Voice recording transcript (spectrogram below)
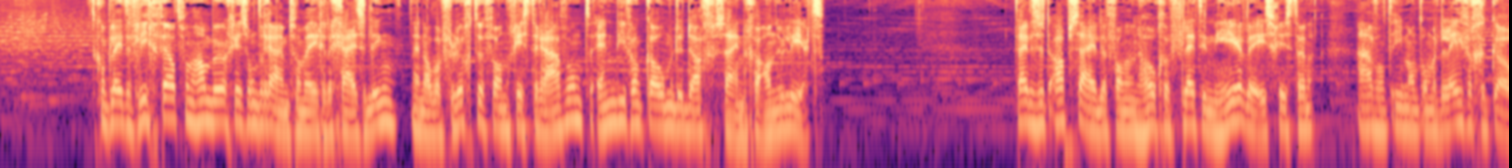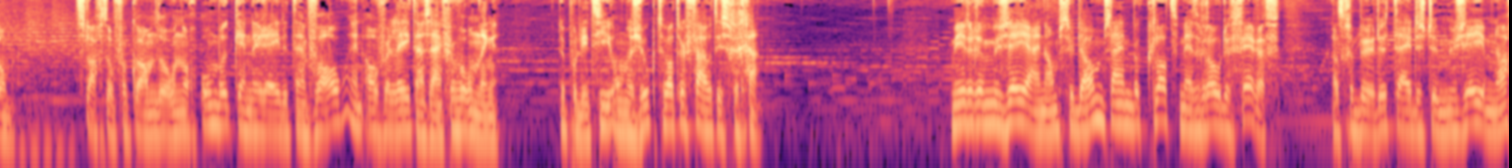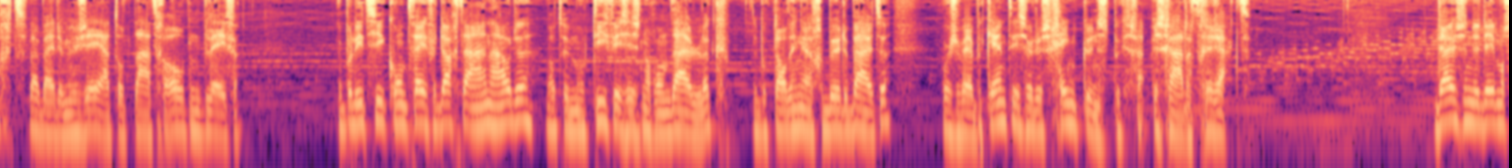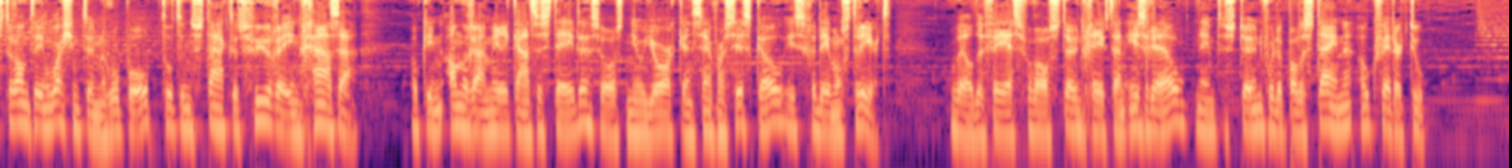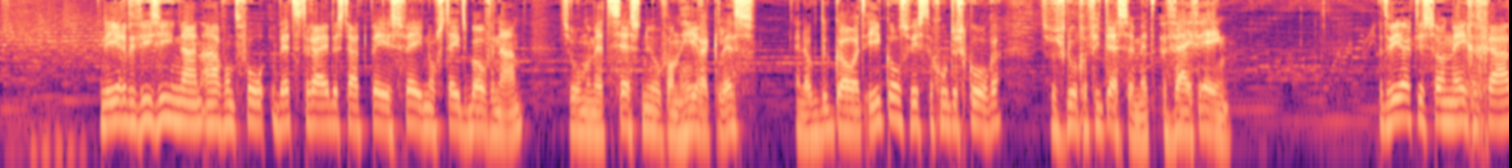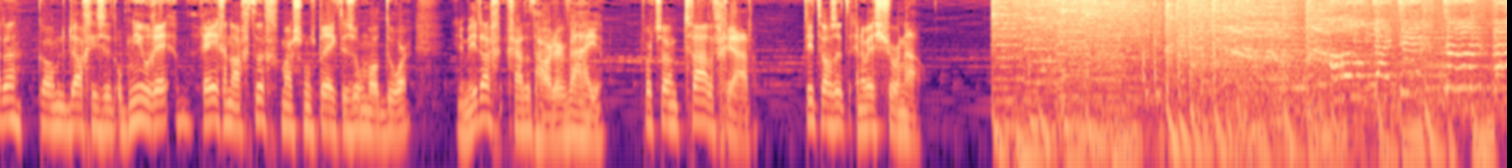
Het complete vliegveld van Hamburg is ontruimd vanwege de gijzeling en alle vluchten van gisteravond en die van komende dag zijn geannuleerd. Tijdens het afzeilen van een hoge flat in Heerlen is gisteravond iemand om het leven gekomen. Het slachtoffer kwam door een nog onbekende reden ten val en overleed aan zijn verwondingen. De politie onderzoekt wat er fout is gegaan. Meerdere musea in Amsterdam zijn beklad met rode verf. Dat gebeurde tijdens de museumnacht, waarbij de musea tot laat geopend bleven. De politie kon twee verdachten aanhouden. Wat hun motief is, is nog onduidelijk. De bekladdingen gebeurden buiten. Voor zover bekend is er dus geen kunst beschadigd geraakt. Duizenden demonstranten in Washington roepen op tot een staakt het vuren in Gaza. Ook in andere Amerikaanse steden, zoals New York en San Francisco, is gedemonstreerd. Hoewel de VS vooral steun geeft aan Israël, neemt de steun voor de Palestijnen ook verder toe. In de Eredivisie, na een avond vol wedstrijden, staat PSV nog steeds bovenaan. Ze wonnen met 6-0 van Heracles. En ook de Go Ahead Eagles wisten goed te scoren. Ze versloegen Vitesse met 5-1. Het weer, het is zo'n 9 graden. Komende dag is het opnieuw regenachtig, maar soms breekt de zon wat door. In de middag gaat het harder waaien. Het wordt zo'n 12 graden. Dit was het NOS Journaal. Altijd dichterbij.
